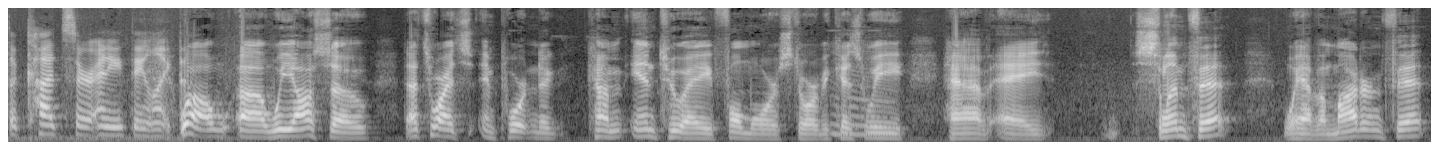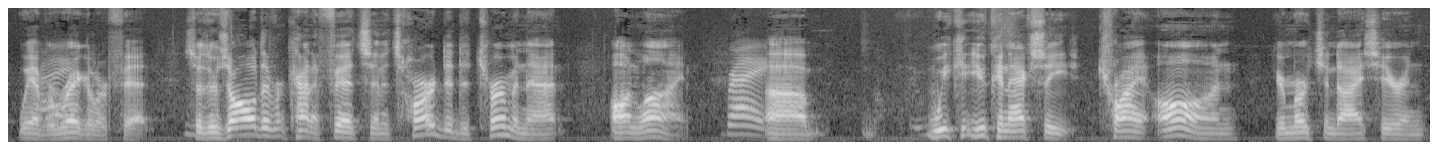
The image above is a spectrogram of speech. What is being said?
the cuts or anything like that. Well, uh, we also, that's why it's important to come into a Fulmore store because we have a slim fit, we have a modern fit, we have Right. a regular fit. So there's all different kind of fits and it's hard to determine that online. right. Um, we can, you can actually try on your merchandise here in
